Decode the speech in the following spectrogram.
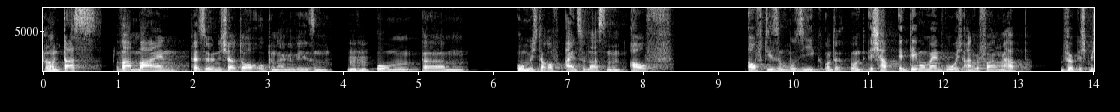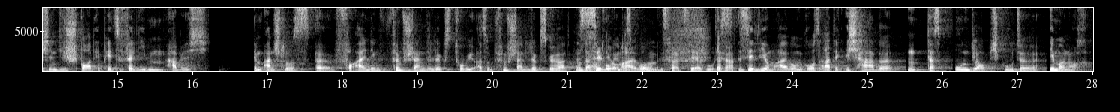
Ja. Und das war mein persönlicher Door-Opener gewesen, mhm. um, ähm, um mich darauf einzulassen, auf, auf diese Musik. Und, und ich habe in dem Moment, wo ich angefangen habe, wirklich mich in die Sport-EP zu verlieben, habe ich im Anschluss äh, vor allen Dingen fünf Sterne Deluxe, Tobi, also fünf Sterne Deluxe gehört. Das Cilium-Album ist halt sehr gut. Das ja. Cilium-Album großartig. Ich habe das unglaublich gute, immer noch,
